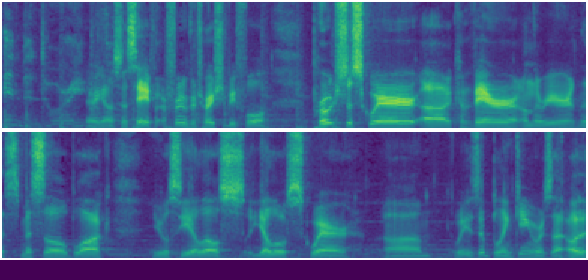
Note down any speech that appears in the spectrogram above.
Inventory. There you go. I was going to say, our inventory should be full. Approach the square uh, conveyor on the rear of this missile block. You will see a little yellow square. Um, wait, is it blinking or is that? Oh,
